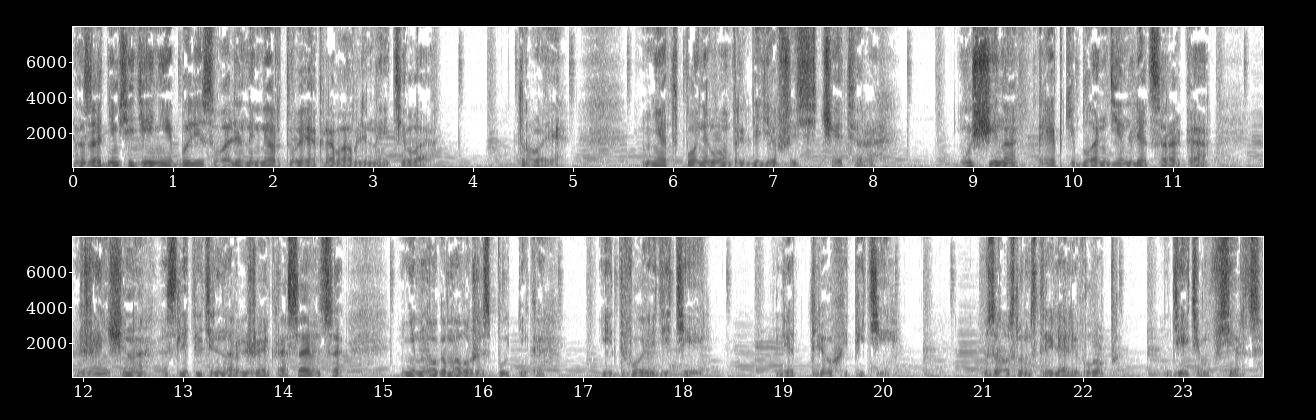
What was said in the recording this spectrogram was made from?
На заднем сиденье были свалены мертвые окровавленные тела. Трое. Нет, понял он, приглядевшись, четверо. Мужчина, крепкий блондин лет сорока. Женщина, ослепительно-рыжая красавица, немного моложе спутника. И двое детей, лет трех и пяти. Взрослым стреляли в лоб, детям в сердце.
